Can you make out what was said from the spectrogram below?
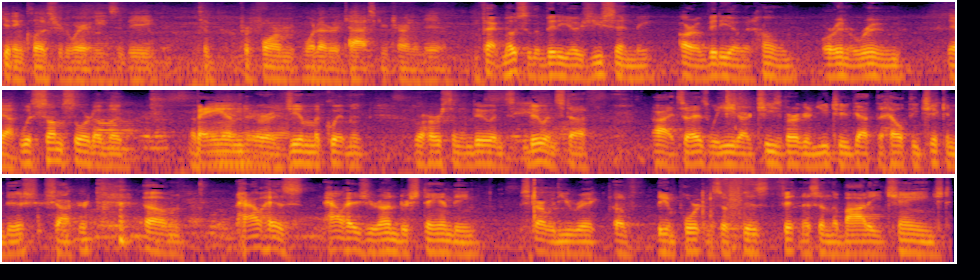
getting closer to where it needs to be to perform whatever task you're trying to do. In fact, most of the videos you send me are a video at home or in a room Yeah, with some sort of a, oh, band band, or a yeah. gym equipment rehearsing and doing doing stuff. All right, so as we eat our cheeseburger, you two got the healthy chicken dish. Shocker. Um, how has how has your understanding? Start with you, Rick, of the importance of phys, fitness and the body changed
